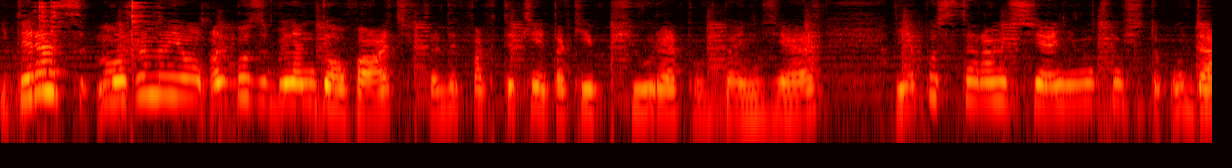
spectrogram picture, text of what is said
I teraz możemy ją albo zblendować, wtedy faktycznie takie pióre będzie. Ja postaram się, nie wiem czy mi się to uda,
